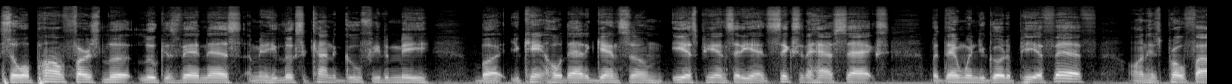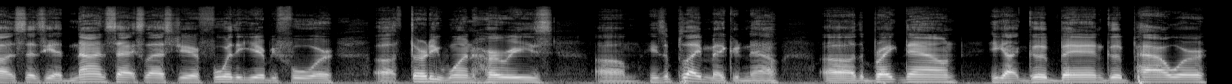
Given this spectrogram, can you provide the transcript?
So upon first look, Lucas Van Ness, I mean, he looks kind of goofy to me, but you can't hold that against him. ESPN said he had six and a half sacks, but then when you go to PFF on his profile, it says he had nine sacks last year, four the year before, uh, 31 hurries. Um, he's a playmaker now. Uh, the breakdown, he got good bend, good power.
